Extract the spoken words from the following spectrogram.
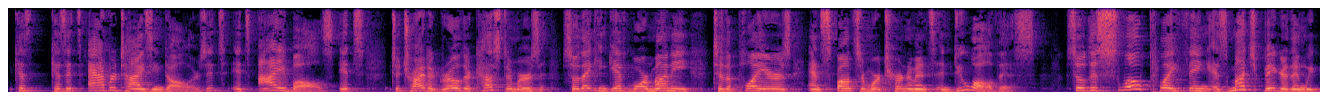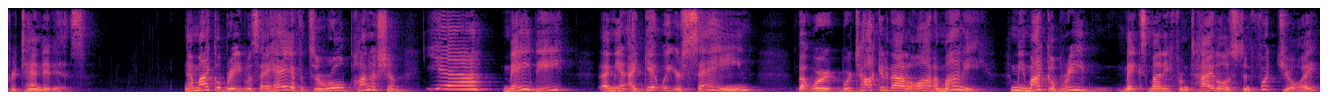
Because it's advertising dollars, it's it's eyeballs, it's to try to grow their customers so they can give more money to the players and sponsor more tournaments and do all this. So this slow play thing is much bigger than we pretend it is. Now, Michael Breed would say, hey, if it's a rule, punish them. Yeah, maybe. I mean, I get what you're saying, but we're, we're talking about a lot of money. I mean, Michael Breed makes money from Titleist and FootJoy,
